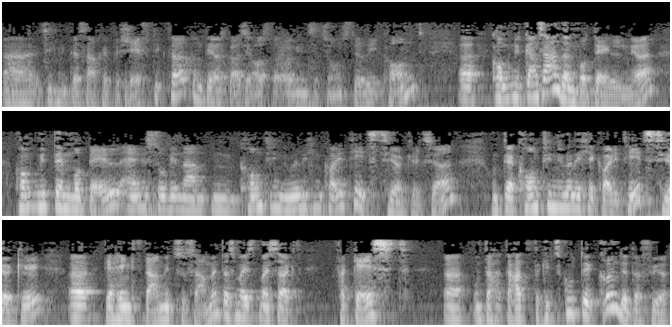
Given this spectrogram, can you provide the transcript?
äh, sich mit der Sache beschäftigt hat und der quasi aus der Organisationstheorie kommt, äh, kommt mit ganz anderen Modellen. Ja? Kommt mit dem Modell eines sogenannten kontinuierlichen Qualitätszirkels. Ja? Und der kontinuierliche Qualitätszirkel, äh, der hängt damit zusammen, dass man jetzt mal sagt, vergesst, äh, und da, da, da gibt es gute Gründe dafür.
